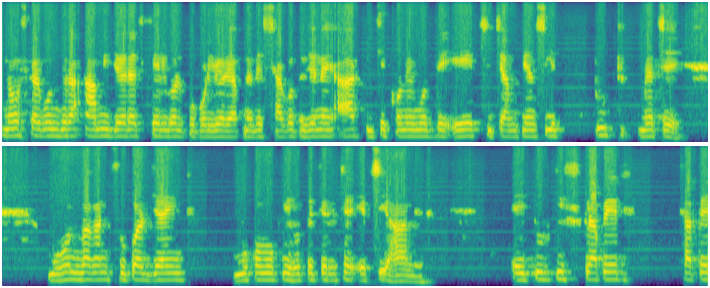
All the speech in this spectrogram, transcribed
নমস্কার বন্ধুরা, আমি জয়রাজ খেল গল্প পরিবারে আপনাদের স্বাগত জানাই। আর কিছুক্ষণের মধ্যে এএফসি চ্যাম্পিয়ন্স লিগ টু ম্যাচে মোহনবাগান সুপার জায়েন্ট মুখোমুখি হতে চলেছে এফসি হালের এই তুর্কিশ ক্লাবের সাথে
